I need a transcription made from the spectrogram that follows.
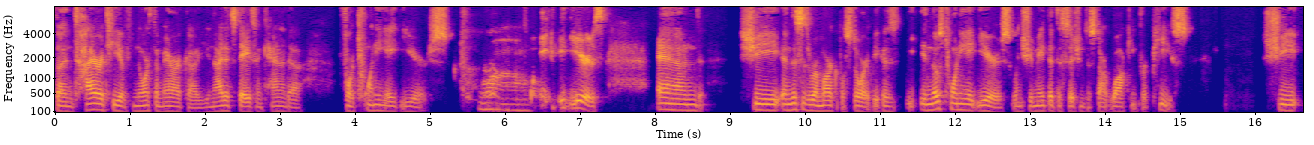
the entirety of North America, United States, and Canada for 28 years. Wow. 28 years. And she, and this is a remarkable story because in those 28 years, when she made the decision to start walking for peace, she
